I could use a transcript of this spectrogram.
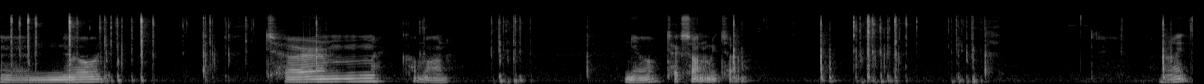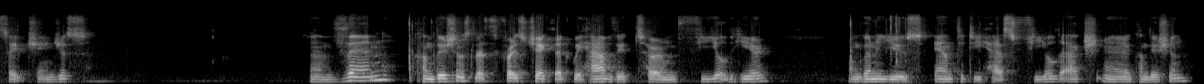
and node term, come on, no, taxonomy term. Alright, save changes. And then conditions, let's first check that we have the term field here. I'm going to use entity has field action uh, condition.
